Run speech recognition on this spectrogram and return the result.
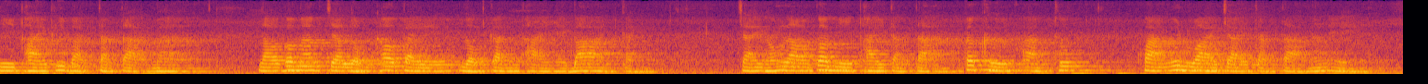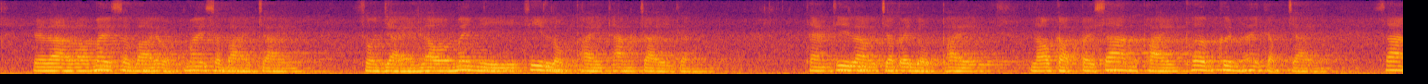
มีภัยพิบัติต่างๆมา เราก็มักจะหลบเข้าไปหลบกันภายในบ้านกัน ใจของเราก็มีภัยต่างๆ ก็คือความทุกข์ ความวุ่นวายใจต่างๆ นั่นเอง เวลาเราไม่สบายอกไม่สบายใจ ส่วนใหญ่เราไม่มีที่หลบภัยทางใจกัน แทนที่เราจะไปหลบภัย เรากลับไปสร้างภัยเพิ่มขึ้นให้กับใจ สร้าง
